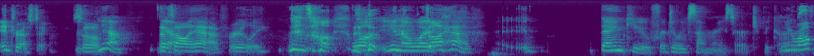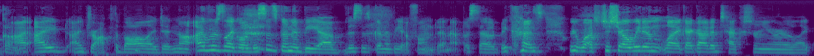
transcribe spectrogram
interesting. So yeah that's yeah. all I have, really. That's all. Well, you know That's all I have. Thank you for doing some research because You're welcome. I, I I dropped the ball. I did not. I was like, oh, this is going to be a this is going to be a phoned in episode because we watched a show we didn't like. I got a text from you. You're like,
